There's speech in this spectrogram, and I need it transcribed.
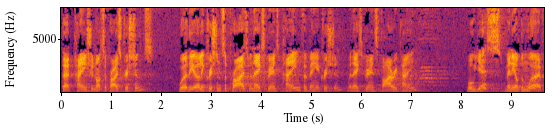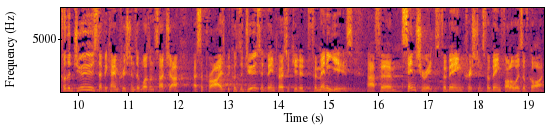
That pain should not surprise Christians? Were the early Christians surprised when they experienced pain for being a Christian? When they experienced fiery pain? Well, yes, many of them were. For the Jews that became Christians, it wasn't such a, a surprise because the Jews had been persecuted for many years, uh, for centuries, for being Christians, for being followers of God.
